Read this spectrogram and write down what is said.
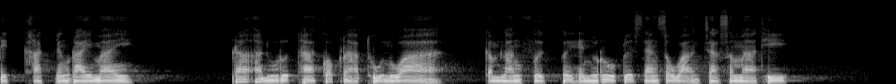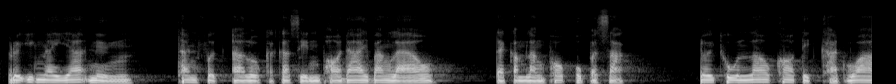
ติดขัดอย่างไรไหม พระอนุรุทธะก็กราบทูลว่ากำลังฝึกเพื่อเห็นรูปด้วยแสงสว่างจากสมาธิ หรืออีกในยะหนึ่ง ท่านฝึกอาโลกกสินพอได้บ้างแล้ว แต่กำลังพบอุปสรรค โดยทูลเล่าข้อติดขัดว่า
